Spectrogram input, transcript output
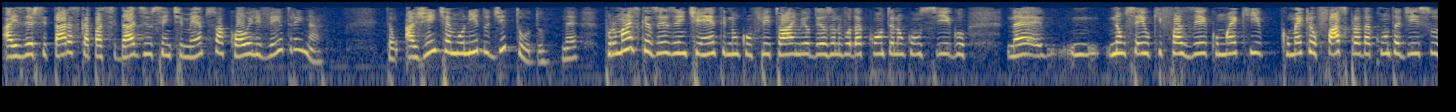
a exercitar as capacidades e os sentimentos a qual ele veio treinar. Então, a gente é munido de tudo, né? Por mais que às vezes a gente entre num conflito, ai meu Deus, eu não vou dar conta, eu não consigo, né? Não sei o que fazer, como é que, como é que eu faço para dar conta disso?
